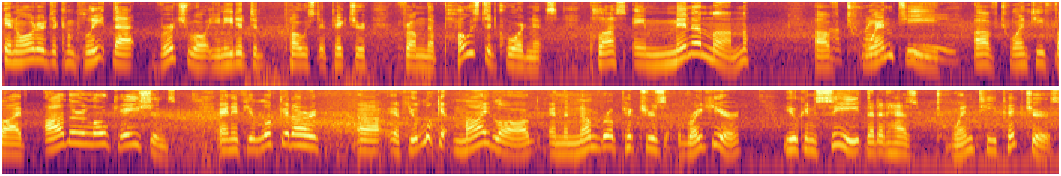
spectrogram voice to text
in order to complete that virtual, you needed to post a picture from the posted coordinates plus a minimum of, Of 20, 20. of 25 other locations. And if you look at our, uh, if you look at my log and the number of pictures right here, you can see that it has 20 pictures.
